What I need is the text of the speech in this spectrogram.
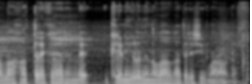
അള്ളാഹു അത്തരക്കാരന്റെ കെണികളിൽ നിന്ന് അള്ളാഹു കാത്തിരക്ഷിക്കുമാറാവട്ടെ.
